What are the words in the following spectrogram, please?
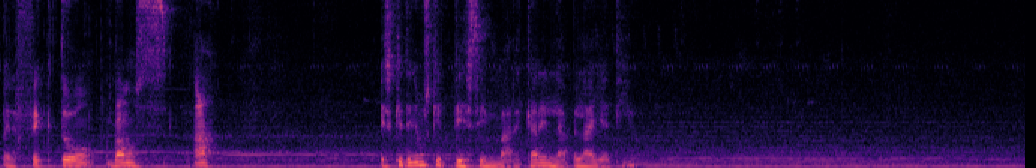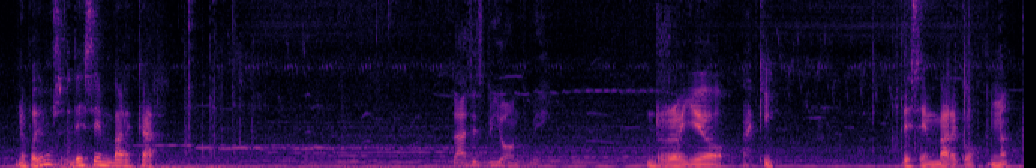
Perfecto. Vamos a... Es que tenemos que desembarcar en la playa, tío. No podemos desembarcar. That is beyond me. rollo aquí. Desembarco, no.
